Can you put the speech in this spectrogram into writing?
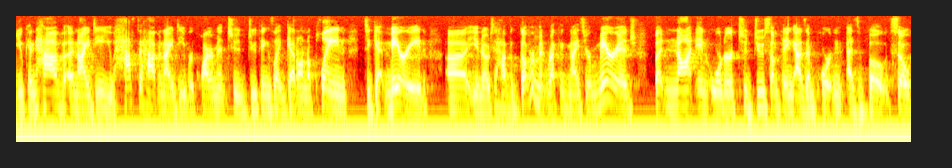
you can have an ID. You have to have an ID requirement to do things like get on a plane to get married, uh, you know, to have the government recognize your marriage, but not in order to do something as important as vote. So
